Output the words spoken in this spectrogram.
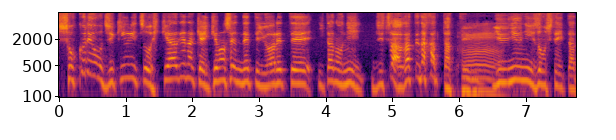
食料自給率を引き上げなきゃいけませんねって言われていたのに、実は上がってなかったっていう、輸入に依存していた。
